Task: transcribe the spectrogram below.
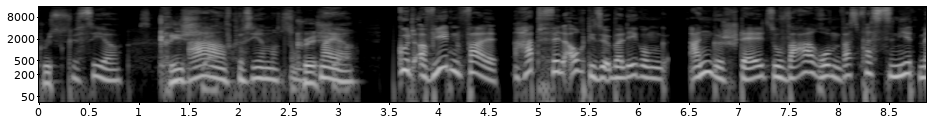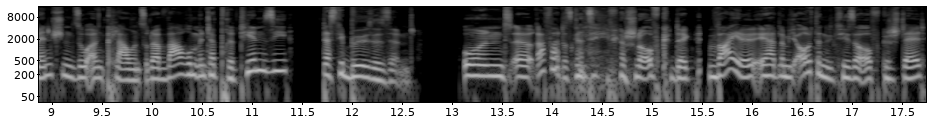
Scris- Scrisia. Scrisia. Ah, Scrisia macht Sinn. Naja. Gut, auf jeden Fall hat Phil auch diese Überlegung angestellt. So warum, was fasziniert Menschen so an Clowns oder warum interpretieren sie, dass die böse sind? Und äh, Rafa hat das Ganze eben ja schon aufgedeckt, weil er hat nämlich auch dann die These aufgestellt,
